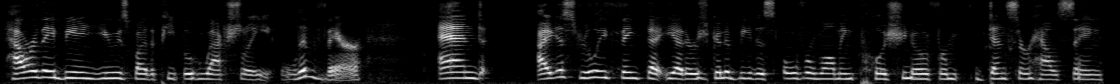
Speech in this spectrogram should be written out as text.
how are they being used by the people who actually live there. And I just really think that, yeah, there's going to be this overwhelming push, you know, for denser housing,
